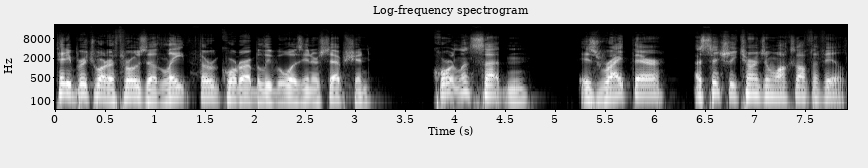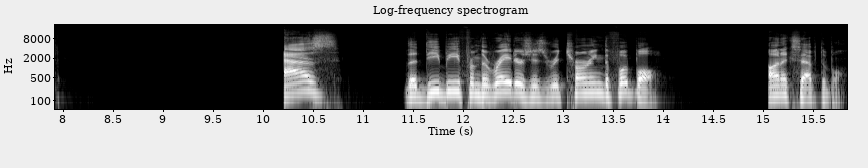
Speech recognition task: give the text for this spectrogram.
Teddy Bridgewater throws a late third quarter, I believe it was, interception. Courtland Sutton is right there, essentially turns and walks off the field. As the DB from the Raiders is returning the football, unacceptable.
